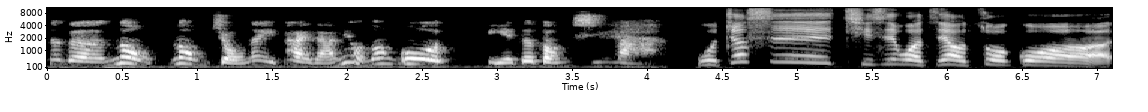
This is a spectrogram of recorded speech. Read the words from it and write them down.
那个弄弄酒那一派的，你有弄过别的东西吗？我就是，其实我只有做过，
